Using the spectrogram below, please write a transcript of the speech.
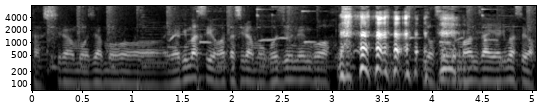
私らもじゃあもうやりますよ。私らも50年後。寄せで漫才やりますよ。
